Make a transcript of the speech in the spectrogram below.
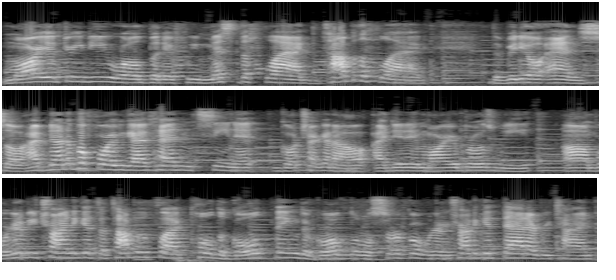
Mario 3D World but if we miss the flag, the top of the flag, the video ends. So I've done it before. If you guys hadn't seen it, go check it out. I did it in Mario Bros. Wii. Um, we're going to be trying to get the top of the flag, pull the gold thing, the gold little circle. We're going to try to get that every time.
